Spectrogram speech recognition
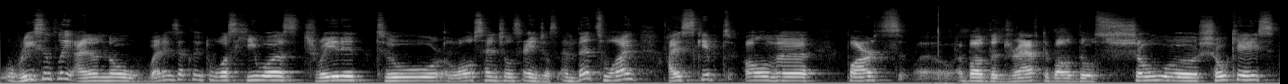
recently, I don't know when exactly it was, he was traded to Los Angeles Angels, and that's why I skipped all the parts uh, about the draft, about those show uh, showcase,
